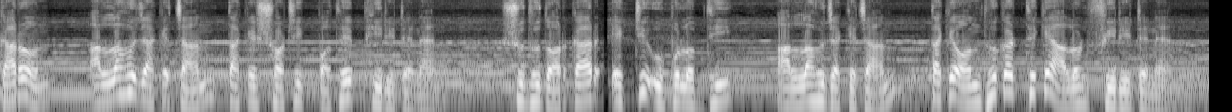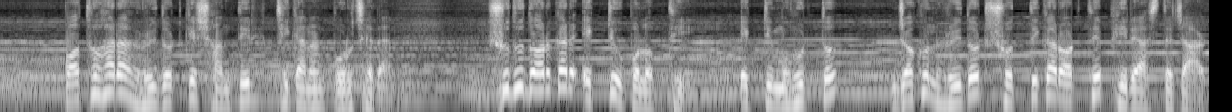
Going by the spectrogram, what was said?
কারণ আল্লাহ যাকে চান তাকে সঠিক পথে ফিরিতে নেন। শুধু দরকার একটি উপলব্ধি, আল্লাহ যাকে চান তাকে অন্ধকার থেকে আলোন ফিরিতে নেন। পথহারা হৃদয়কে শান্তির ঠিকানান পৌঁছে দেন। শুধু দরকার একটি উপলব্ধি, একটি মুহূর্ত, যখন হৃদয় সত্যিকার অর্থে ফিরে আসতে চাট।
